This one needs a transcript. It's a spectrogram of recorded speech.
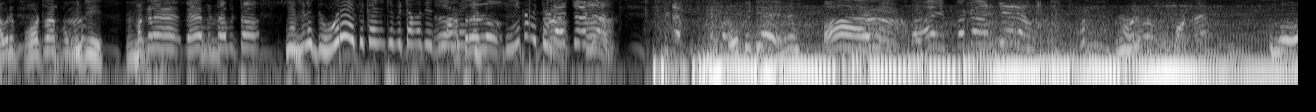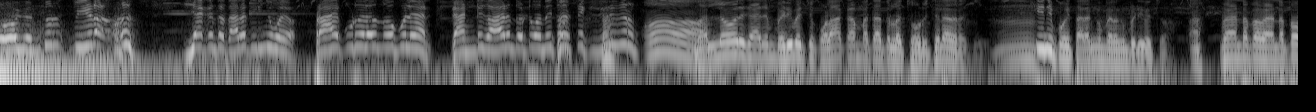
അവർ പോട്ടാ മക്കളെ വേഗം വിട്ടോ വിട്ടോ. ഞങ്ങൾ ദൂരെ എത്തിക്കഴിഞ്ഞിട്ട് വിട്ടാ മതി. വേഗം വിട്ടോ. ഓ എന്തൊരു സ്പീഡാ ഇയാക്കെന്താ തല തിരിഞ്ഞു പോയോ? പ്രായ കൂടുതലൊന്നും നോക്കൂല ഞാൻ. രണ്ട് കാലം തൊട്ട് വന്ന് കീറും. നല്ലൊരു കാര്യം വെടിവെച്ച് കൊളാക്കാൻ പറ്റാത്തുള്ള ചൊറിച്ചില നിനക്ക്. ഇനി പോയി തലങ്ങും വിലങ്ങും വെടിവെച്ചോ? വേണ്ടപ്പോ വേണ്ടപ്പോ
